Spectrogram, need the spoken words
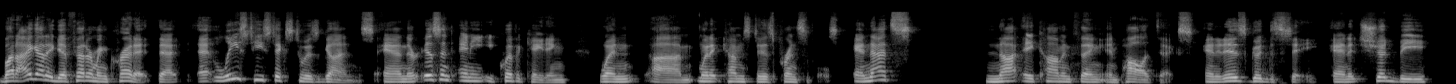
But I got to give Fetterman credit that at least he sticks to his guns, and there isn't any equivocating when um, when it comes to his principles, and that's not a common thing in politics. And it is good to see, and it should be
